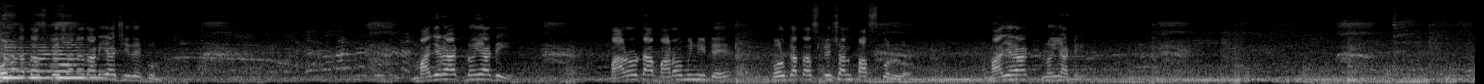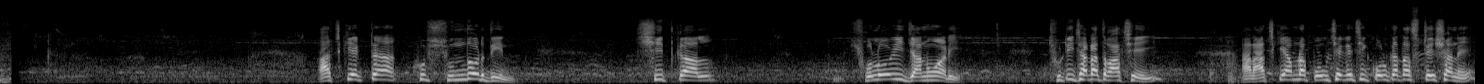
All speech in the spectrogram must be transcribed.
কলকাতা স্টেশনে দাঁড়িয়ে আছি, দেখুন। মাঝেরহাট, নৈহাটি। বারোটা বারো মিনিটে কলকাতা স্টেশন পাস করল। মাঝেরহাট, নৈহাটি। আজকে একটা খুব সুন্দর দিন। শীতকাল, ষোলোই জানুয়ারি। ছুটি ছাটা তো আছেই। আর আজকে আমরা পৌঁছে গেছি কলকাতা স্টেশনে।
